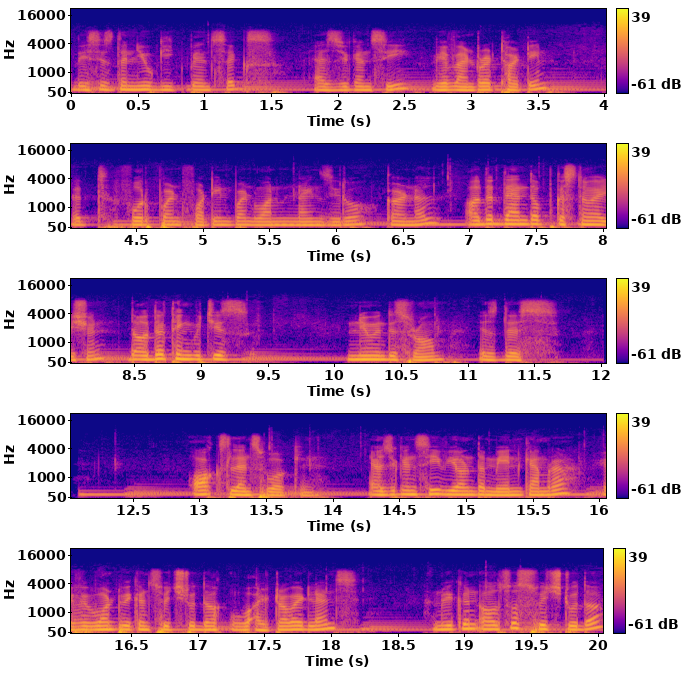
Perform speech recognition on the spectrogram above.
This is the new Geekbench 6. As you can see, we have Android 13 with 4.14.190 kernel. Other than the customization, the other thing which is new in this ROM is this aux lens working. As you can see, we are on the main camera. If we want, we can switch to the ultra wide lens and we can also switch to the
